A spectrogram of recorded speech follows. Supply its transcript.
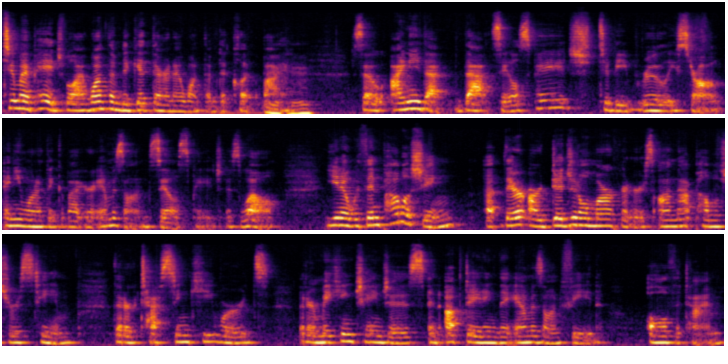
to my page. Well, I want them to get there and I want them to click buy. Mhm. So I need that that sales page to be really strong, and you want to think about your Amazon sales page as well. You know, within publishing, uh, there are digital marketers on that publisher's team that are testing keywords, that are making changes and updating the Amazon feed all the time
